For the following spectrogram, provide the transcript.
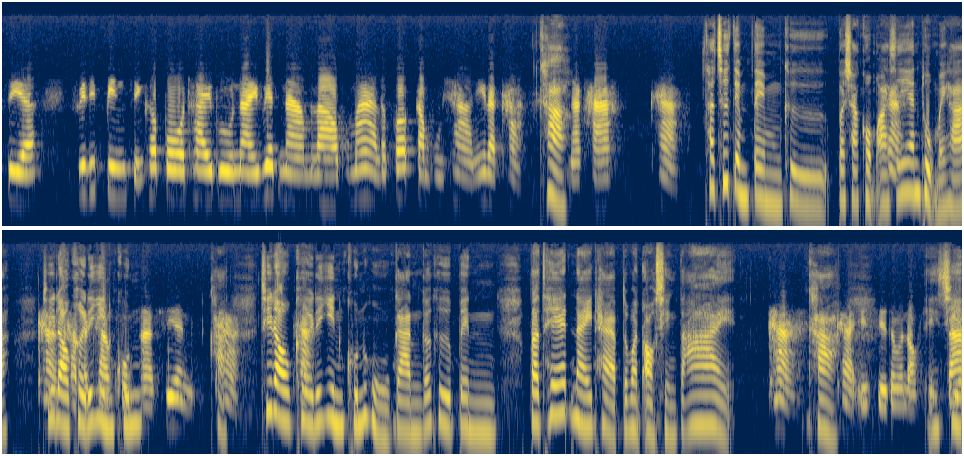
เซีย ฟิลิปปินส์สิงคโปร์ไทยบรูไนเวียดนามลาวพม่า แล้วก็กัมพูชานี่แหละค่ะค่ะนะคะค่ะ ถ้าชื่อเต็มๆคือประชาคมอาเซียนถูกไหมคะ ที่เราเคยได้ยินคุ้นอาเซียนค่ะ ที่เราเคยได้ยินคุ้นหูกันก็คือเป็นประเทศในแถบตะวันออกเฉียงใต้ ค่ะค่ะค่ะเอเชียตะวันออกเฉียงใต้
